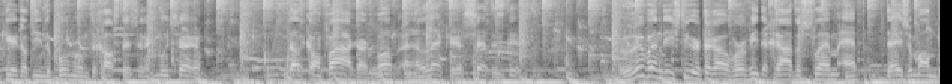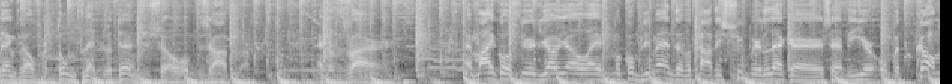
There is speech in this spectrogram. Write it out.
Keer dat hij in de Boomroom te gast is. En ik moet zeggen, dat kan vaker. Wat een lekkere set is dit. Ruben die stuurt erover via de gratis Slam app. Deze man brengt wel verdomd lekkere deuntjes zo op de zaterdag. En dat is waar. En Michael stuurt Jojo even mijn complimenten. Wat gaat hij super lekker. Ze hebben hier op het kamp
